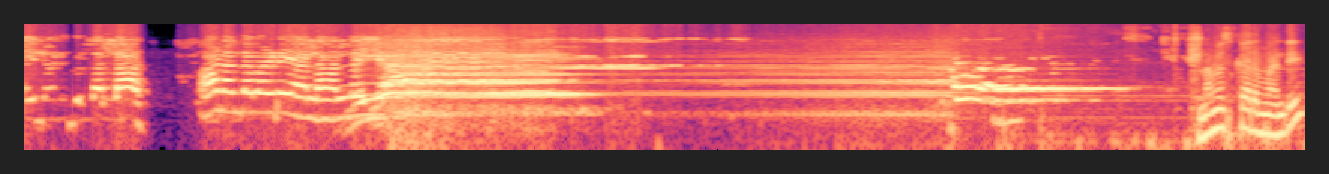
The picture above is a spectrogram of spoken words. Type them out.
ఐలోని గుల్లల్లా ఆనందపడి అల్ల అల్లయ్యా నమస్కారం అండి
